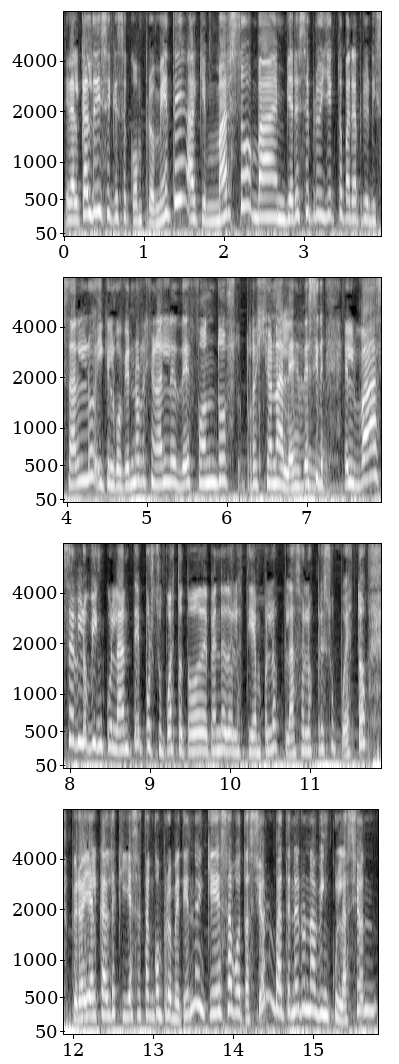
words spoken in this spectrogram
el alcalde dice que se compromete a que en marzo va a enviar ese proyecto para priorizarlo y que el gobierno regional le dé fondos regionales. Es decir, él va a hacerlo vinculante, por supuesto, todo depende de los tiempos, los plazos, los presupuestos, pero hay alcaldes que ya se están comprometiendo en que esa votación va a tener una vinculación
